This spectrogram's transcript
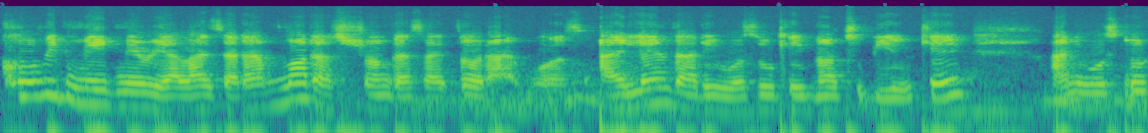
COVID made me realize that I'm not as strong as I thought I was. I learned that it was okay not to be okay, and it was to-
